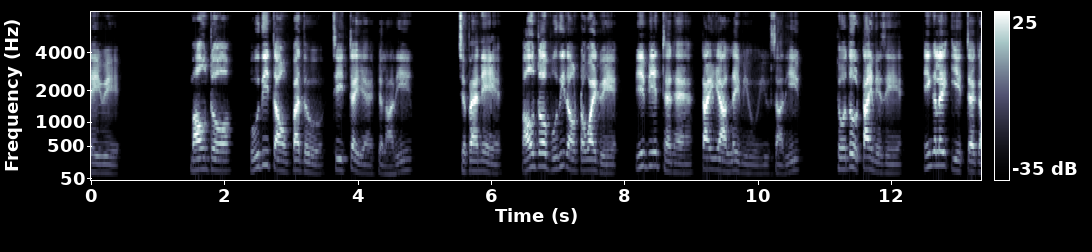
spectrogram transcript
နေ၍မောင်တော်ဘူးသီးတောင်ဘက်သို့ခြိတက်ရန်ဖြစ်လာသည်ဂျပန်နှင့်မောင်တော်ဘူးသီးတောင်တဝိုက်တွင်ပြင်းပြင်းထန်ထန်တိုက်ရလိမ့်မည်ဟုယူဆသည်ထို့သို့တိုက်နေစဉ်အင်္ဂလိပ်ဤတက်က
